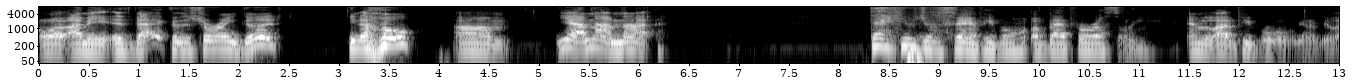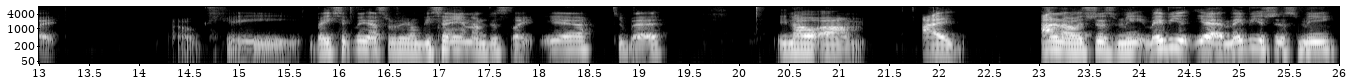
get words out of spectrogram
Well, I mean, it's bad because it sure ain't good, you know. Um, yeah, I'm not. I'm not that huge of a fan, people, of bad pro wrestling, and a lot of people are gonna be like, okay, basically that's what they're gonna be saying. I'm just like, yeah, too bad. You know, um, I I don't know. It's just me. Maybe yeah. Maybe it's just me.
